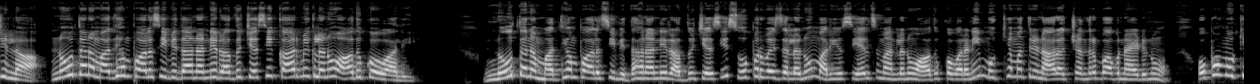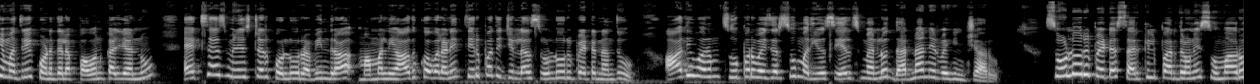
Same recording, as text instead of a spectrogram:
జిల్లా నూతన మద్యం పాలసీ విధానాన్ని రద్దు చేసి కార్మికులను ఆదుకోవాలి. నూతన మద్యం పాలసీ విధానాన్ని రద్దు చేసి సూపర్వైజర్లను మరియు సేల్స్ మ్యాన్లను ఆదుకోవాలని ముఖ్యమంత్రి నారా చంద్రబాబు నాయుడును ఉప ముఖ్యమంత్రి కొణదెల పవన్ కళ్యాణ్ను ఎక్సైజ్ మినిస్టర్ కొల్లు రవీంద్ర మమ్మల్ని ఆదుకోవాలని తిరుపతి జిల్లా సోళ్ళూరుపేట నందు ఆదివారం సూపర్వైజర్స్ మరియు సేల్స్ మ్యాన్లు ధర్నా నిర్వహించారు. సూళ్ళూరుపేట సర్కిల్ పరిధిలోని సుమారు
